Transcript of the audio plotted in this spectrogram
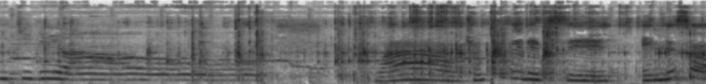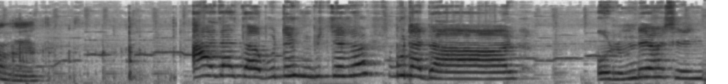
Getiriyor. Wow, çok güzel hepsi. Eline sağlık. Arkadaşlar buradan bitirir. Bu da dar. Onu da yaşayın.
